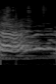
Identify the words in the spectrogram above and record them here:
了。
